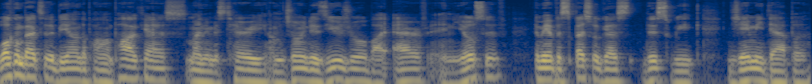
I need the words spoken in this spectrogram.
Welcome back to the Beyond the Pollen podcast. My name is Terry. I'm joined as usual by Arif and Yoseph, and we have a special guest this week, Jamie Dapaah,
